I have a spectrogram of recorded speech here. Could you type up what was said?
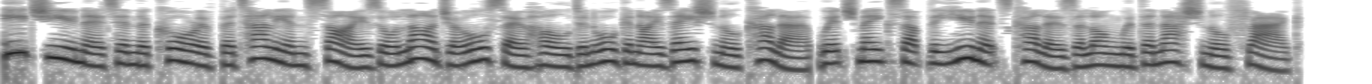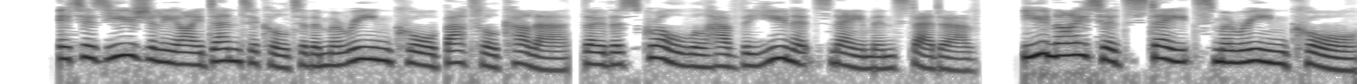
Each unit in the Corps of battalion size or larger also hold an organizational color which makes up the unit's colors along with the national flag. It is usually identical to the Marine Corps battle color, though the scroll will have the unit's name instead of United States Marine Corps.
